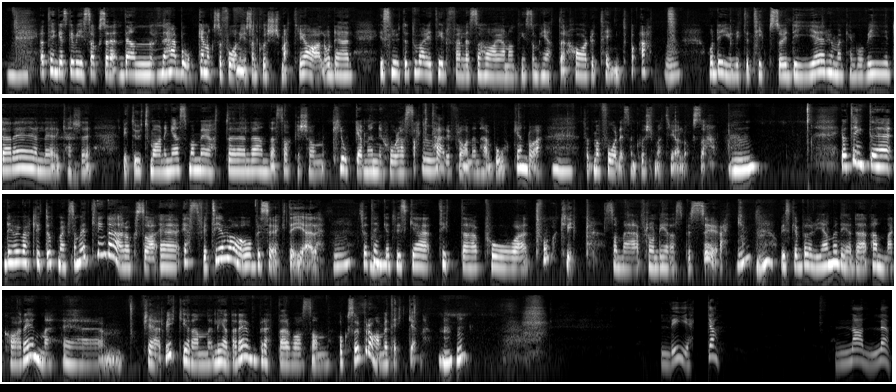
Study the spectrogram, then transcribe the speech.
Mm. Jag tänker jag ska visa också den, den, den här boken också får ni som kursmaterial och där i slutet på varje tillfälle så har jag någonting som heter Har du tänkt på att? Och det är ju lite tips och idéer hur man kan gå vidare eller kanske lite utmaningar som man möter eller andra saker som kloka människor har sagt härifrån den här boken då. Så att man får det som kursmaterial också. Mm. Jag tänkte, det har ju varit lite uppmärksamhet kring det här också. Eh, SVT var och besökte er. Så jag tänker att vi ska titta på två klipp som är från deras besök. Vi ska börja med det där Anna-Karin eh, Fjärvik, er ledare, berättar vad som också är bra med tecken. Leka. Nalle.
